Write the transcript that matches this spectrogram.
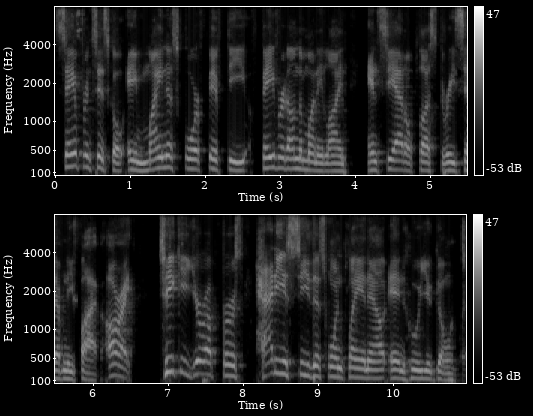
San Francisco, a minus 450 favorite on the money line, and Seattle plus 375. All right. Tiki, you're up first. How do you see this one playing out, and who are you going with?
